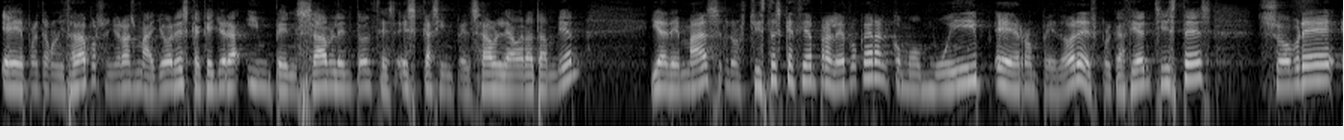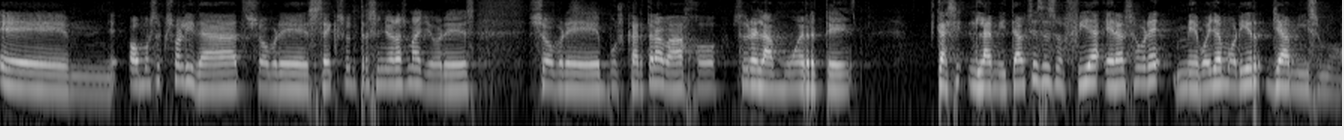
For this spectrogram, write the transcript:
eh, protagonizada por señoras mayores, que aquello era impensable entonces, es casi impensable ahora también. Y además los chistes que hacían para la época eran como muy eh, rompedores, porque hacían chistes sobre eh, homosexualidad, sobre sexo entre señoras mayores, sobre buscar trabajo, sobre la muerte. Casi la mitad de Sofía eran sobre me voy a morir ya mismo.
